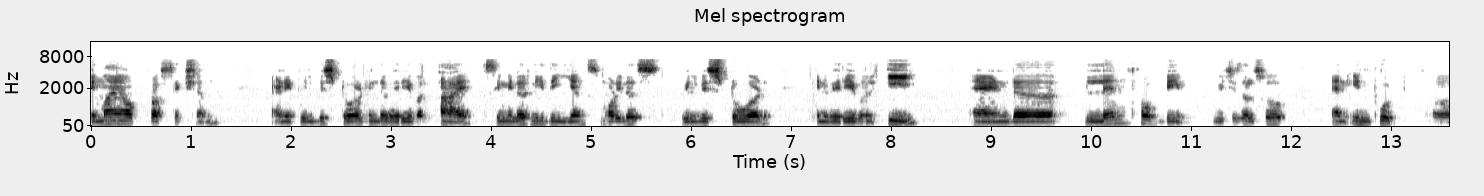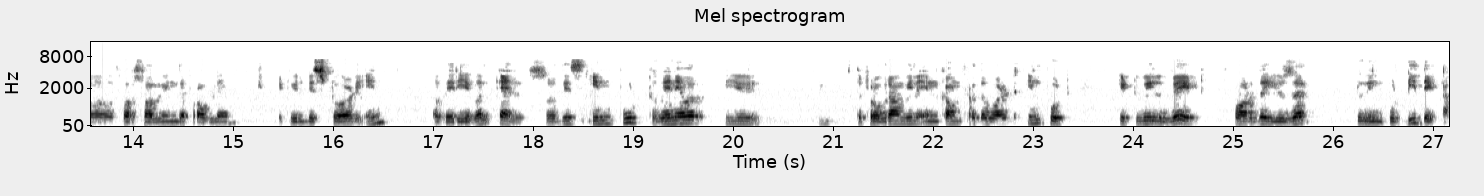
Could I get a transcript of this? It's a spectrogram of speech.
MI of cross section and it will be stored in the variable i. Similarly, the Young's modulus will be stored in variable e and uh, length of beam which is also an input uh, for solving the problem it will be stored in a variable L. So this input whenever you the program will encounter the word input it will wait for the user to input the data.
